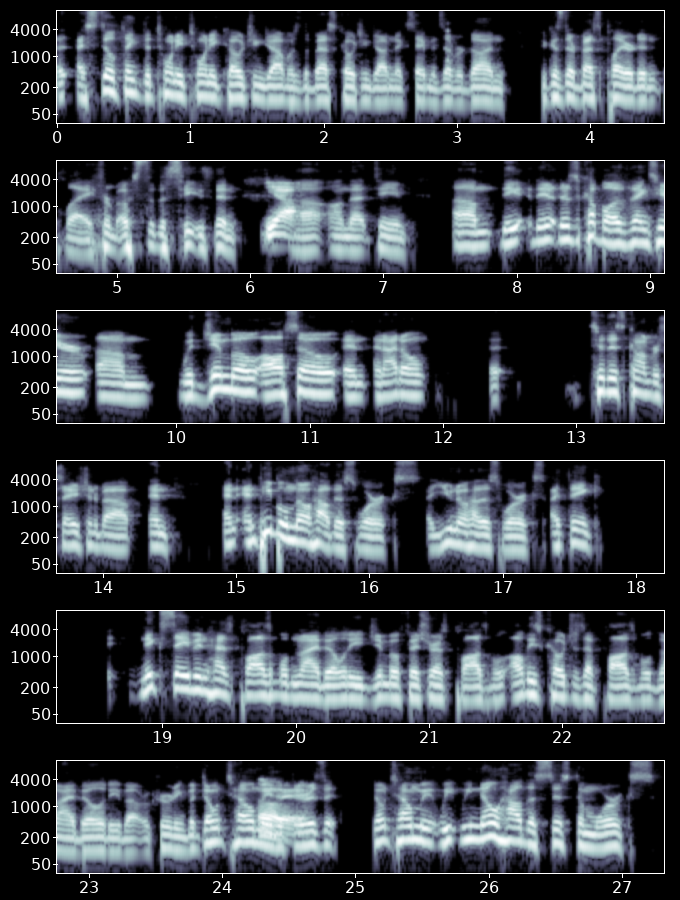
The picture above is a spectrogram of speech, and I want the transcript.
I, I still think the 2020 coaching job was the best coaching job Nick Saban's ever done because their best player didn't play for most of the season. Yeah, uh, on that team. Um, the, the, there's a couple other things here um, with Jimbo also, and and I don't uh, to this conversation about and and and people know how this works. Uh, you know how this works. I think Nick Saban has plausible deniability. Jimbo Fisher has plausible. All these coaches have plausible deniability about recruiting. But don't tell me oh, that yeah. there is a. Don't tell me we, we know how the system works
